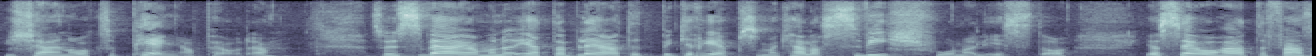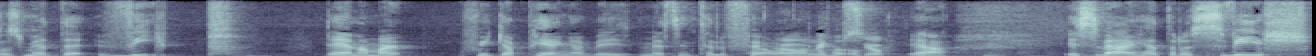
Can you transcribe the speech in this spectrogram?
vi tjänar också pengar på det. Så i Sverige har man nu etablerat ett begrepp som man kallar swish-journalister. Jag såg här att det fanns något som heter VIP. Det är när man skickar pengar med sin telefon, ja, eller hur? Ja. ja. Mm. I Sverige heter det Swish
